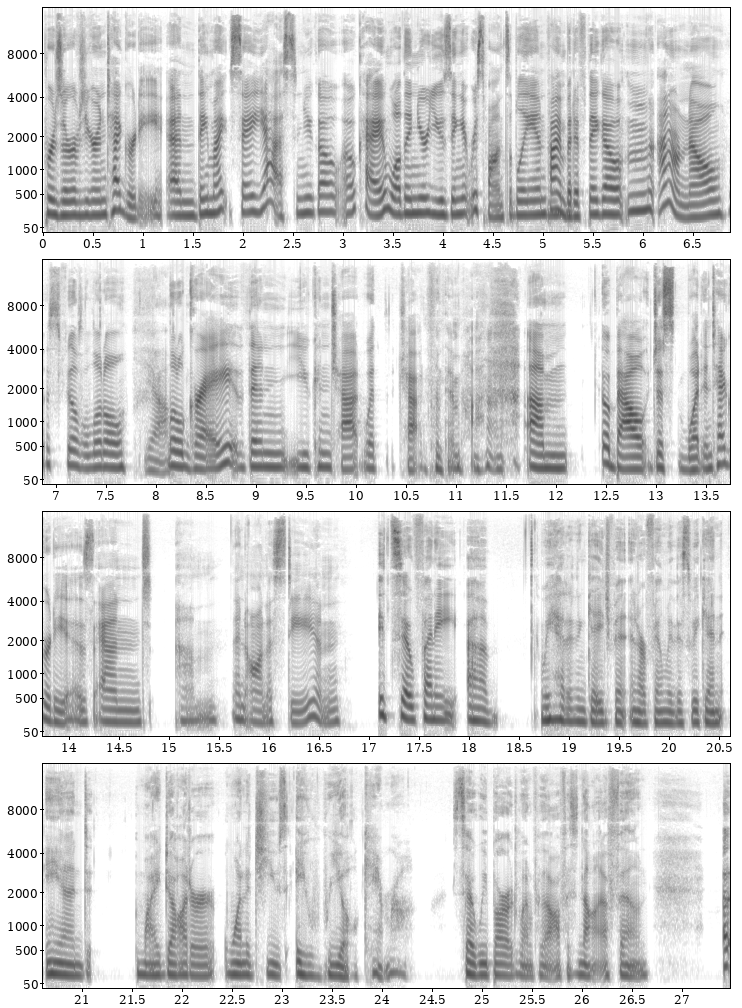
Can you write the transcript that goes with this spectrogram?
preserves your integrity? And they might say yes. And you go, okay, well, then you're using it responsibly and fine. But if they go, mm, I don't know, this feels a little, yeah. little gray, then you can chat with chat with them um, about just what integrity is and um, and honesty and It's so funny. Um, we had an engagement in our family this weekend, and my daughter wanted to use a real camera. So we borrowed one from the office, not a phone. Uh,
